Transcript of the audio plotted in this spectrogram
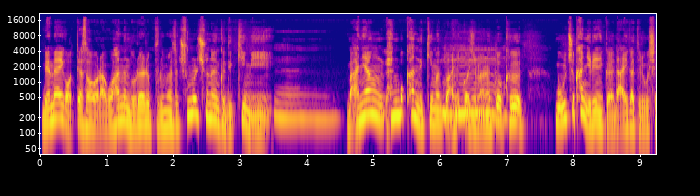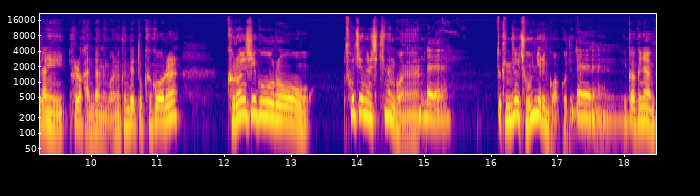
내 나이가 어때서라고 하는 노래를 부르면서 춤을 추는 그 느낌이 음. 마냥 행복한 느낌은 또 아닐 음. 거지만은 또그 뭐 울쭉한 일이니까요. 나이가 들고 시간이 흘러간다는 거는. 근데 또 그거를 그런 식으로 소진을 시키는 거는 네. 또 굉장히 좋은 일인 것 같거든요. 네. 그러니까 그냥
